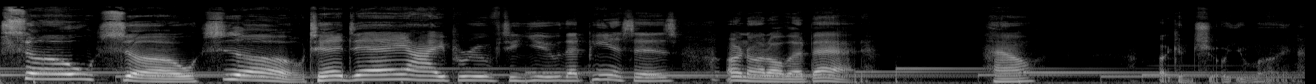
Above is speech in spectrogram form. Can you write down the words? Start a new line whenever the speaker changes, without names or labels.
So, so, so, today I prove to you that penises are not all that bad. How?
I can show you mine.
